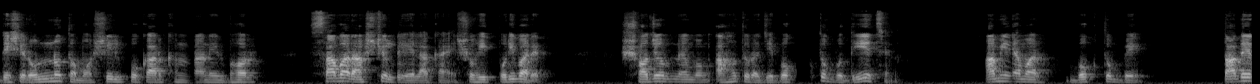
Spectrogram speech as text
দেশের অন্যতম শিল্প কারখানা নির্ভর সাবার আশ্চর্য এলাকায় শহীদ পরিবারের স্বজন এবং আহতরা যে বক্তব্য দিয়েছেন, আমি আমার বক্তব্যে তাদের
